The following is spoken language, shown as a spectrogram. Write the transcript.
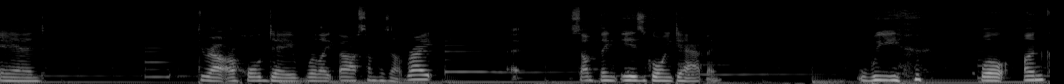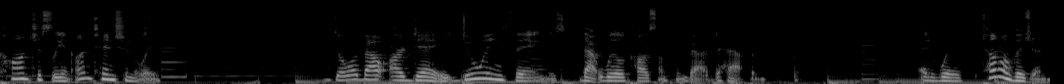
And throughout our whole day we're like oh something's not right. Uh, something is going to happen. We will unconsciously and unintentionally go about our day doing things that will cause something bad to happen. And with tunnel vision,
